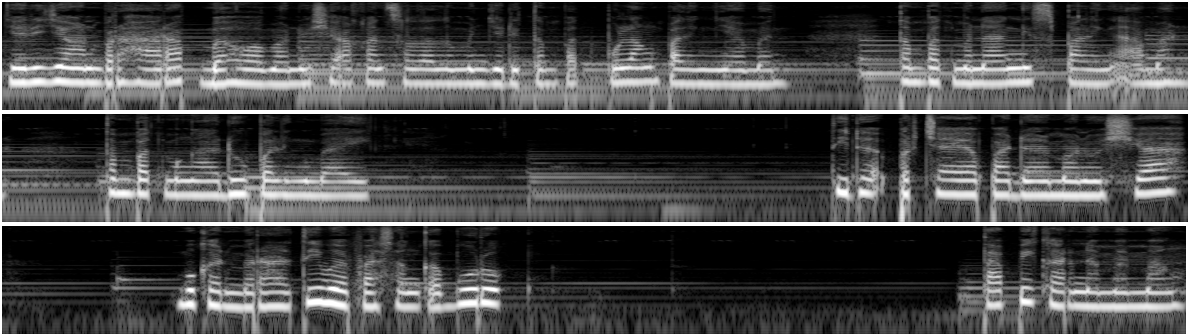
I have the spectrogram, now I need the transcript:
Jadi jangan berharap bahwa manusia akan selalu menjadi tempat pulang paling nyaman, tempat menangis paling aman, tempat mengadu paling baik. Tidak percaya pada manusia bukan berarti berprasangka buruk. Tapi karena memang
